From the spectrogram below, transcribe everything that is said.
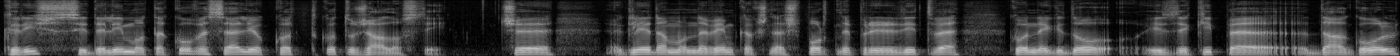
Križ si delimo tako veseljo, kot, kot v žalosti. Če gledamo, ne vem, kakšne športne prireditve, ko nekdo iz ekipe da gol,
